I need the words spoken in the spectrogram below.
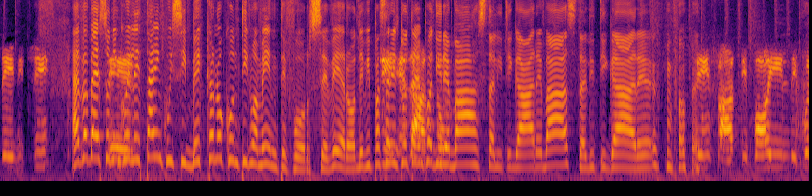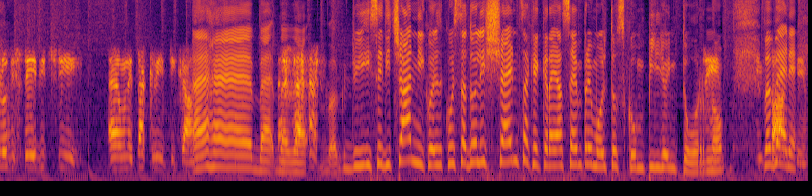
16. Eh vabbè, sono in Eh. quell'età in cui si beccano continuamente, forse, vero? Devi passare Sì, il tuo tempo a esatto. dire basta litigare, basta litigare. Vabbè. Sì, infatti, poi quello di 16 è un'età critica. Eh, beh, beh, beh. I 16 anni, que- questa adolescenza che crea sempre molto scompiglio intorno. Sì, Va bene,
